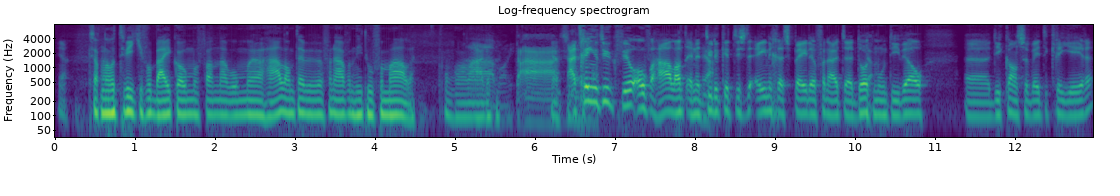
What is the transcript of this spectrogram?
ja. Ik zag nog een tweetje voorbij komen van nou om eh, Haaland hebben we vanavond niet hoeven malen. Vond ik wel aardig. Ah, mooi. Ah, het het ging natuurlijk veel over Haaland. En natuurlijk, het is de enige speler vanuit eh, Dortmund die wel eh, die kansen weet te creëren.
